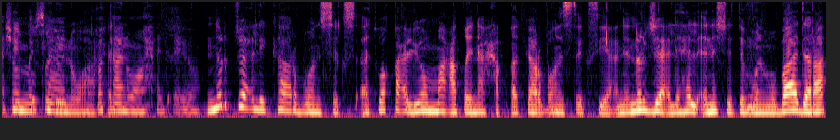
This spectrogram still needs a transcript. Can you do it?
عشان توصلي مكان واحد. مكان واحد أيوه. نرجع لكربون 6 أتوقع اليوم ما أعطينا حقه كربون 6 يعني. نرجع لهال initiative والمبادرة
